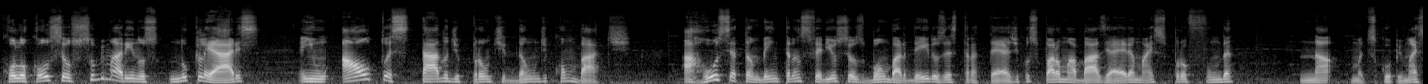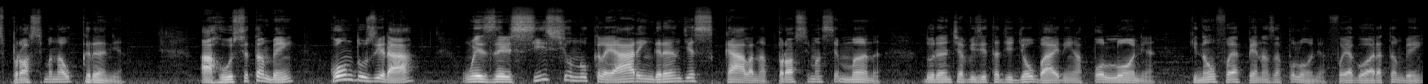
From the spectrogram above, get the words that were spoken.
colocou seus submarinos nucleares em um alto estado de prontidão de combate. A Rússia também transferiu seus bombardeiros estratégicos para uma base aérea mais profunda na, uma, desculpe, mais próxima na Ucrânia. A Rússia também conduzirá um exercício nuclear em grande escala na próxima semana, durante a visita de Joe Biden à Polônia, que não foi apenas a Polônia, foi agora também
